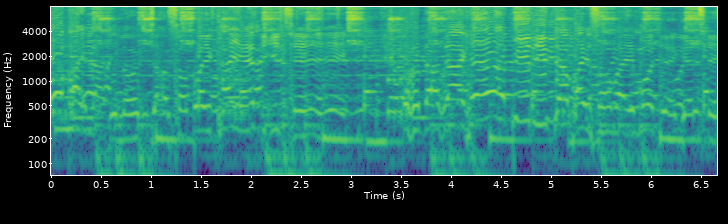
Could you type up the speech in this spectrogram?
ও ভাই লাজ লজ্জা সবাই খাইয়ে দিচ্ছে ও দাদা হে, পিড়িতে ভাই সবাই মজে গেছে।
